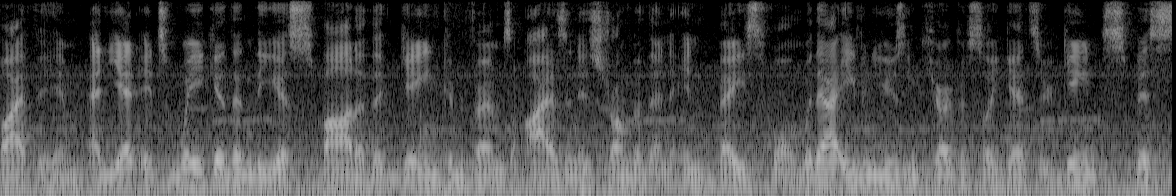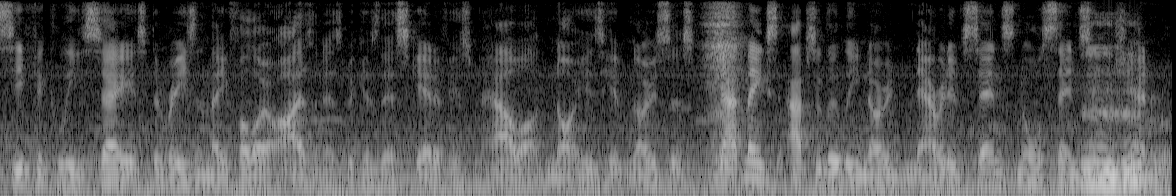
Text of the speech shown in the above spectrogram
fight for him, and yet it's weaker than the Espada that Gin confirms Aizen is stronger than in base form, without even using Kyoka Suigetsu. Gin specifically says the reason they follow Aizen is because they're scared of his power, not his hypnosis. That makes absolutely no narrative sense, nor sense in mm-hmm. general.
